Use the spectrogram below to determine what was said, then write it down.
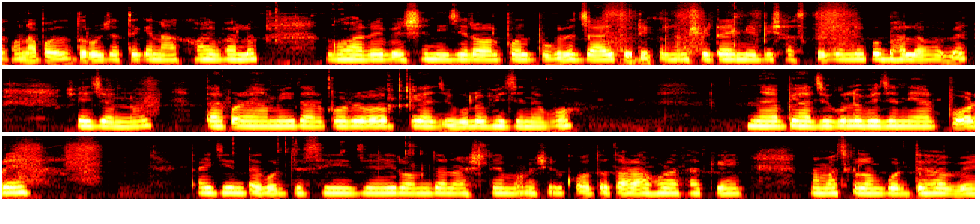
এখন আপাতত রোজা থেকে না খাওয়াই ভালো। ঘরে বেশি নিজেরা অল্প অল্প করে যাই তৈরি করলাম, সেটাই মেবি স্বাস্থ্যের জন্য খুব ভালো হবে, সেই জন্যই। তারপরে আমি তারপরেও পেঁয়াজিগুলো ভেজে নেব। পেঁয়াজিগুলো ভেজে নেওয়ার পরে তাই চিন্তা করতেছি যে এই রমজান আসলে মানুষের কত তাড়াহুড়া থাকে, নামাজ কালাম করতে হবে,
